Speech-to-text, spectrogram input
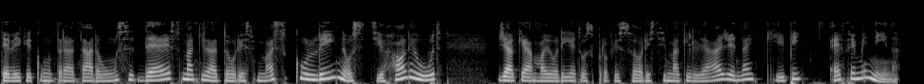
teve que contratar uns 10 maquiadores masculinos de Hollywood já que a maioria dos professores de maquilhagem na equipe é feminina.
